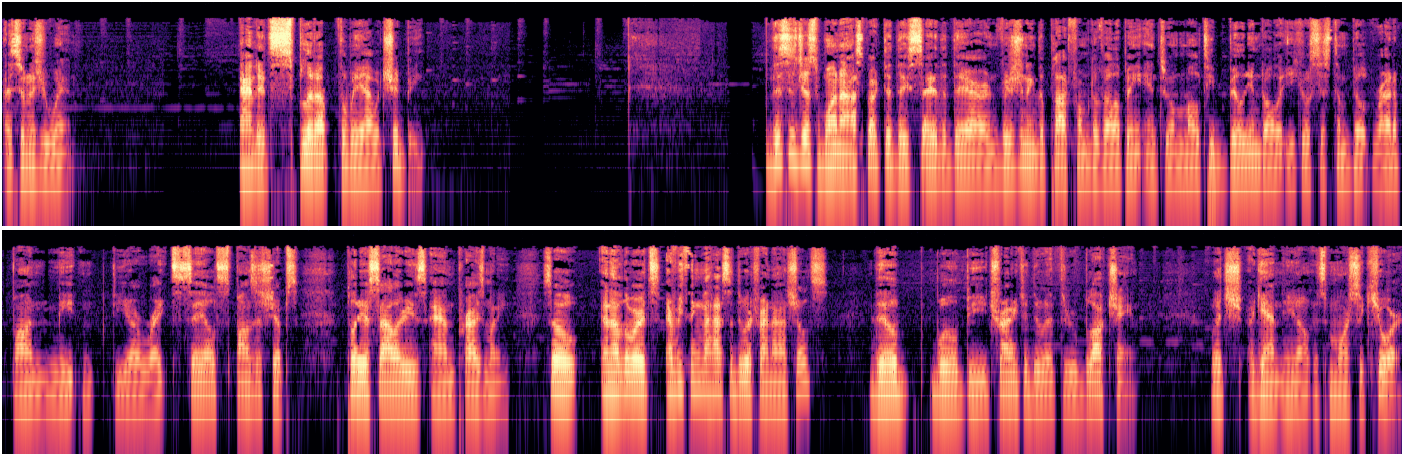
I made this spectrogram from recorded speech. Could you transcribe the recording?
as soon as you win. And it's split up the way how it should be. This is just one aspect that they say that they are envisioning the platform developing into a multi billion dollar ecosystem built right upon media rights sales, sponsorships, player salaries, and prize money. So, in other words, everything that has to do with financials, they'll will be trying to do it through blockchain, which again, you know, it's more secure.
